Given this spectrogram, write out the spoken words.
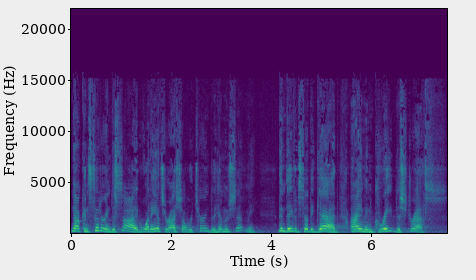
Now consider and decide what answer I shall returned to him who sent me. Then David said to Gad, I am in great distress.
